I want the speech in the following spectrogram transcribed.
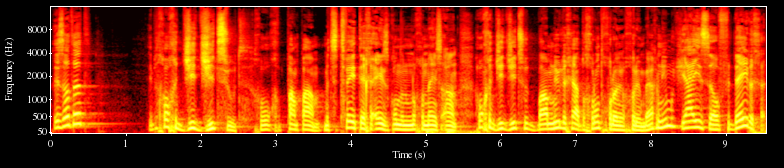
Is dat het? Je bent gewoon gejitsu'd. Gewoon ge- pam pam. Met z'n twee tegen één, ze konden er nog ineens aan. Gewoon gejitsu'd, bam. Nu lig jij op de grond. En nu moet jij jezelf verdedigen.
